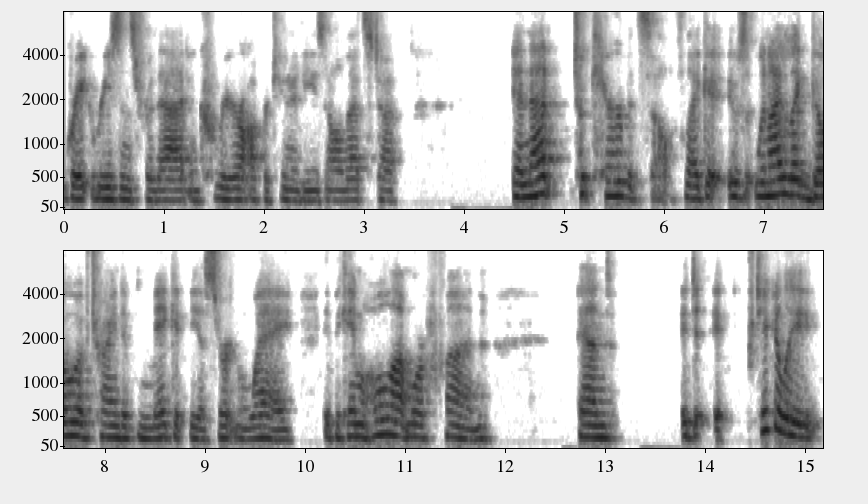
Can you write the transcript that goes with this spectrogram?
great reasons for that and career opportunities and all that stuff. And that took care of itself. Like it, it, was when i let go of trying to make it be a certain way it became a whole lot more fun. And it, it particularly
